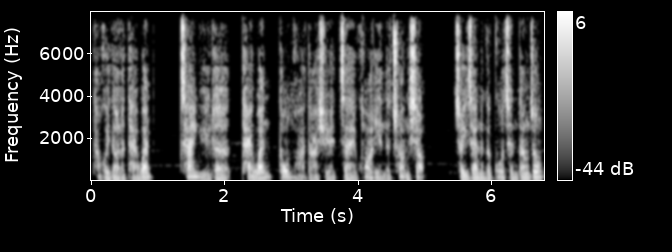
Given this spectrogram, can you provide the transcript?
他回到了台湾，参与了台湾东华大学在花莲的创校，所以在那个过程当中，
